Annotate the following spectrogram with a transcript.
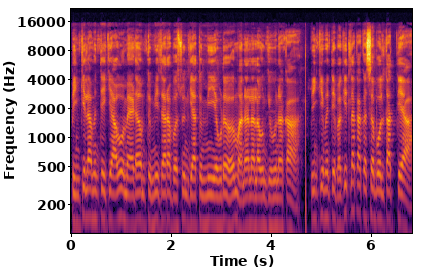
पिंकीला म्हणते की अहो मॅडम तुम्ही जरा बसून घ्या तुम्ही एवढं मनाला लावून घेऊ नका. पिंकी म्हणते बघितलं का कसं बोलतात त्या?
